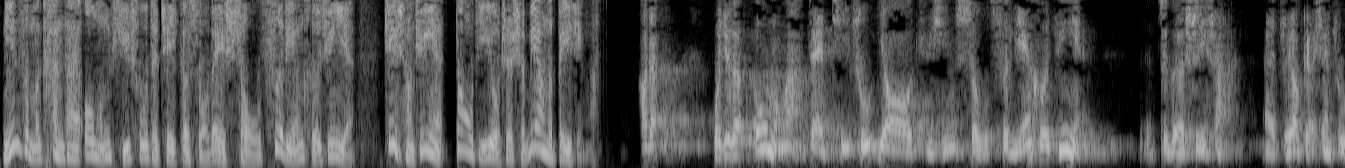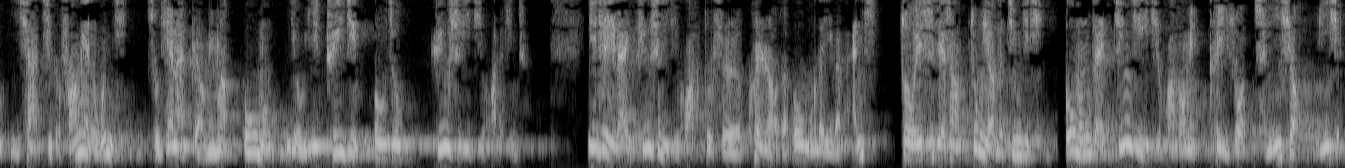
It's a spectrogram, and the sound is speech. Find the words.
您怎么看待欧盟提出的这个所谓首次联合军演？这场军演到底有着什么样的背景啊？好的。我觉得欧盟啊，在提出要举行首次联合军演这个事情上，呃，主要表现出以下几个方面的问题。首先呢，表明了欧盟有意推进欧洲军事一体化的进程。一直以来，军事一体化都是困扰着欧盟的一个难题。作为世界上重要的经济体，欧盟在经济一体化方面可以说成效明显，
